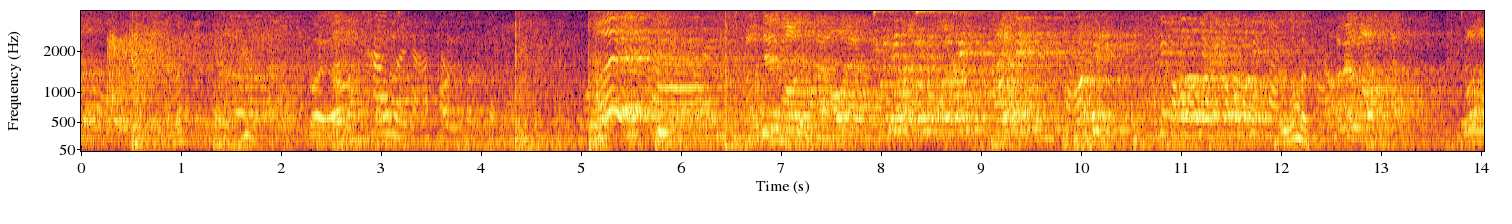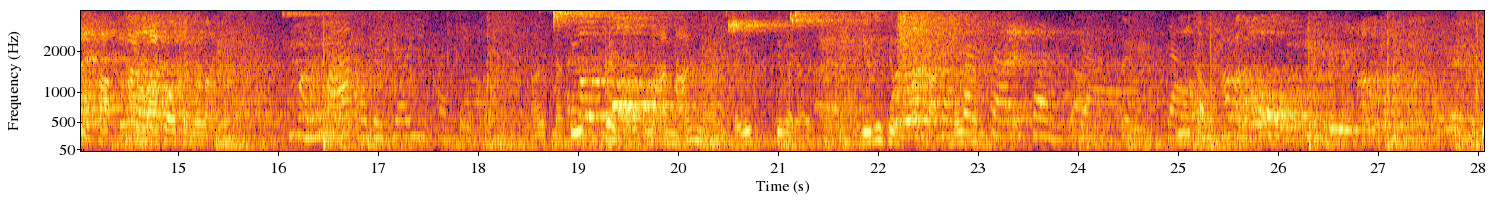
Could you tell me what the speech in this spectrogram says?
喎，係咩？過嚟咯，抄佢打法。我啲啲人佢咁咪拍拍馬波上到籃，打我哋只可以拍四個。係唔係俾即係慢慢嚟俾小朋友，要啲小朋友拍，冇三三分廿四、廿二十，佢表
